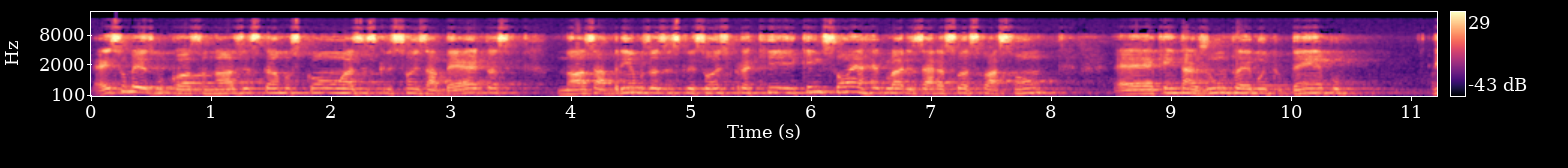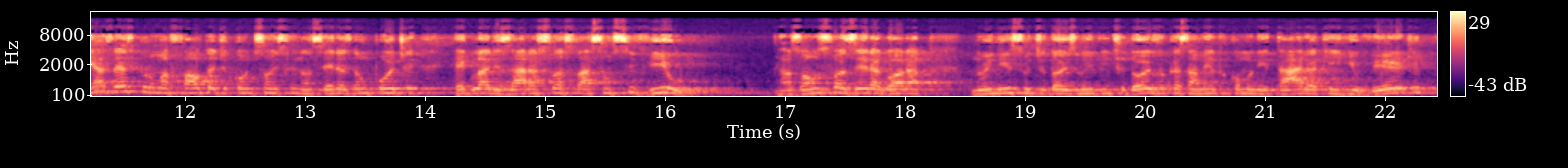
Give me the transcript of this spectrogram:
É isso mesmo, Costa, nós estamos com as inscrições abertas, nós abrimos as inscrições para que quem sonha regularizar a sua situação, é, quem está junto há muito tempo, e às vezes por uma falta de condições financeiras não pôde regularizar a sua situação civil. Nós vamos fazer agora no início de 2022 o casamento comunitário aqui em Rio Verde,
